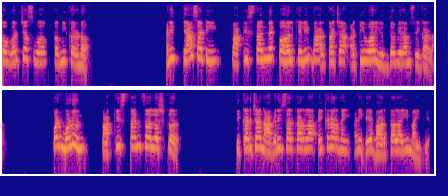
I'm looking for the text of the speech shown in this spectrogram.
वर्चस्व कमी करणं. आणि त्यासाठी पाकिस्तानने पहल केली भारताच्या अटीवर युद्धविराम स्वीकारला. पण म्हणून पाकिस्तानचं लष्कर तिकडच्या नागरी सरकारला ऐकणार नाही आणि हे भारतालाही माहिती आहे.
